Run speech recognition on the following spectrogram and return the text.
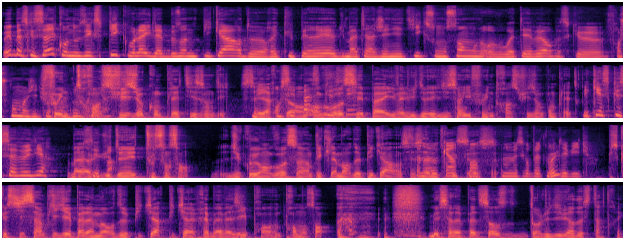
oui, parce que c'est vrai qu'on nous explique, voilà, il a besoin de Picard de récupérer du matériel génétique, son sang, whatever, parce que franchement, moi j'ai Il faut une hein. transfusion complète, ils ont dit. C'est-à-dire qu'en gros, c'est pas, il va lui donner du sang, il faut une transfusion complète. Mais qu'est-ce que ça veut dire? Bah, lui donner tout son sang. Du coup, en gros, ça implique la mort de Picard. Hein, c'est ça, n'a aucun sens. Non, mais c'est complètement débile. Parce que si ça impliquait pas la mort de Picard, Picard est prêt, bah vas-y, prends, prends mon sang. mais ça n'a pas de sens dans l'univers de Star Trek.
